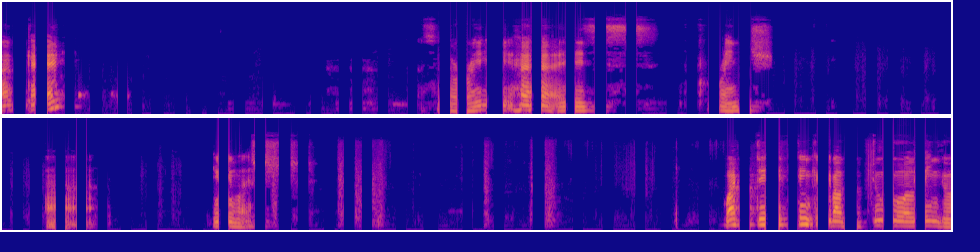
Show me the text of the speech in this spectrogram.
okay. Sorry, it's French. Uh, English. What do you think about Duolingo?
